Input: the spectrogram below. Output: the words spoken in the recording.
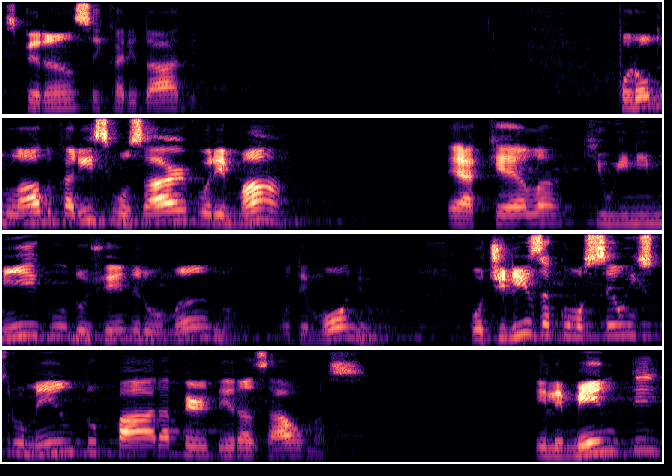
esperança e caridade. Por outro lado, caríssimos, árvore má é aquela que o inimigo do gênero humano, o demônio, utiliza como seu instrumento para perder as almas. Ele mente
